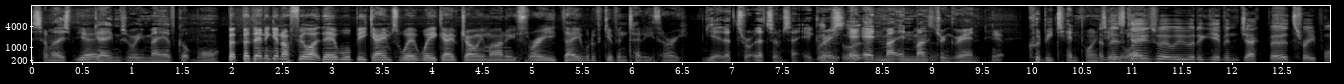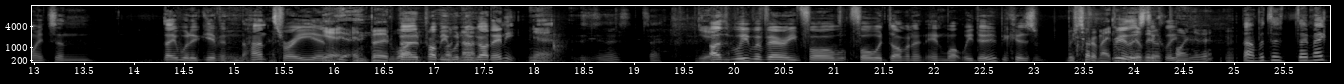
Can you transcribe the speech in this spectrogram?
some of those Yeah. games where he may have got more. But but then again, I feel like there will be games where we gave Joey Manu three, they would have given Teddy three. Yeah, that's right. That's what I'm saying. Agree. And, Absolutely. and, Mu- and Munster and Grant Yeah. could be 10 points And there's way. games where we would have given Jack Bird three points and they would have given Hunt three and yeah, Yeah. and Bird one. Bird probably wouldn't have got any. Yeah. You know, so. Yeah, Uh, we were very for, forward dominant in what we do because we sort of made a little bit of a point of it. no, but they, they make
